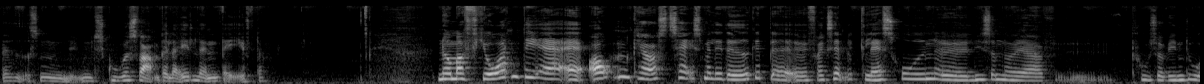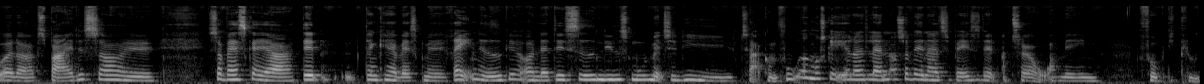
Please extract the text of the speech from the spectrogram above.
hvad hedder sådan, en skuresvamp eller et eller andet bagefter. Nummer 14, det er, at ovnen kan også tages med lidt eddike, øh, for eksempel glasruden, øh, ligesom når jeg øh, pusser vinduer eller spejle, så, øh, så vasker jeg den, den kan jeg vaske med ren eddike og lade det sidde en lille smule, mens jeg lige tager komfuret måske eller et eller andet, og så vender jeg tilbage til den og tør over med en fugtig klud.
